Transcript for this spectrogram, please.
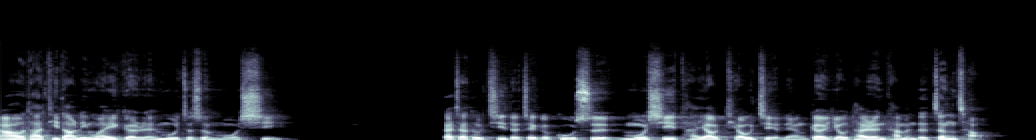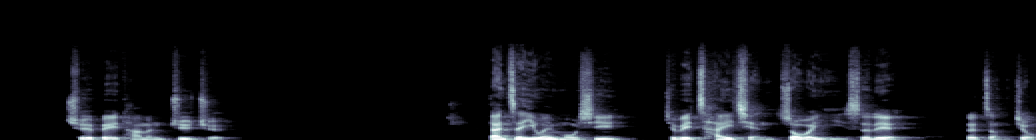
然后他提到另外一个人物，就是摩西。大家都记得这个故事，摩西他要调解两个犹太人他们的争吵，却被他们拒绝。但这一位摩西却被差遣作为以色列的拯救，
